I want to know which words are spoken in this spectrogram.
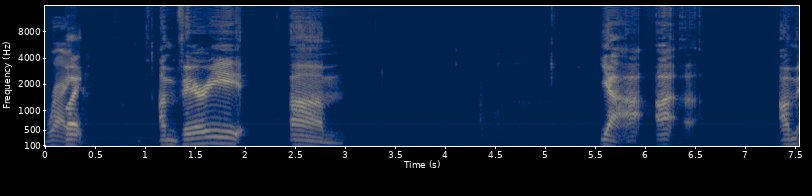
right. But I'm very um yeah, I, I I'm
